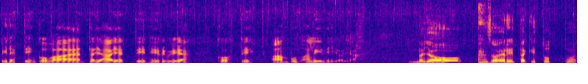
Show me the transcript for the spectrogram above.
pidettiin kovaa ääntä ja ajettiin hirviä kohti ampumalinjoja. No joo, se on erittäinkin tuttua.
